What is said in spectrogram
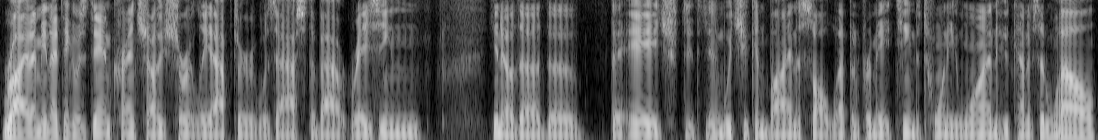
right i mean i think it was dan crenshaw who shortly after was asked about raising you know the the the age in which you can buy an assault weapon from 18 to 21 who kind of said well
